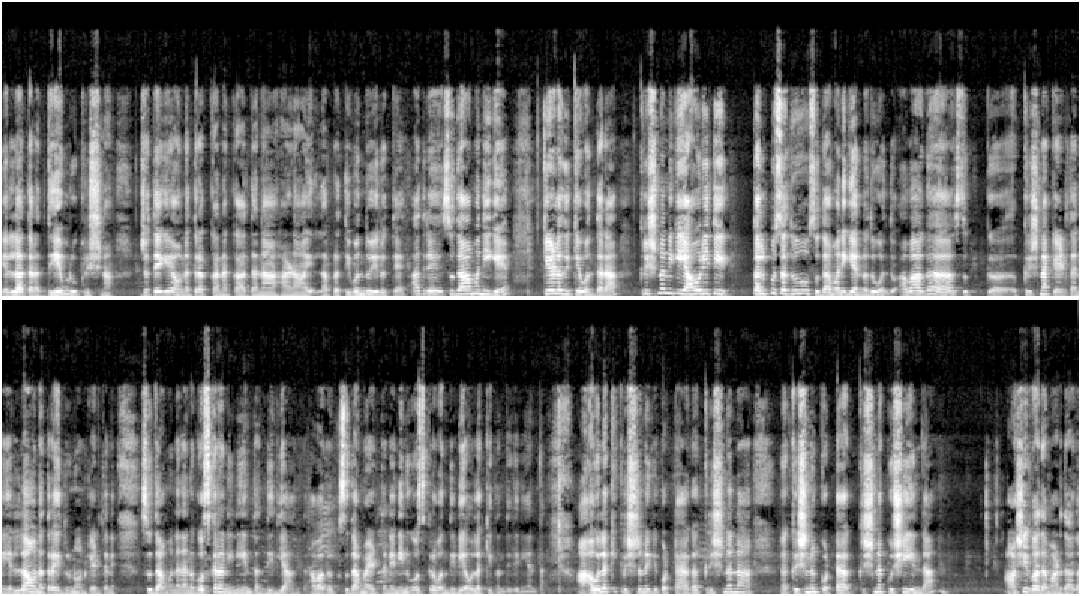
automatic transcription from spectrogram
ಎಲ್ಲ ಥರ ದೇವರು ಕೃಷ್ಣ. ಜೊತೆಗೆ ಅವನ ಹತ್ರ ಕನಕ, ದನ, ಹಣ ಎಲ್ಲ ಪ್ರತಿಯೊಂದು ಇರುತ್ತೆ. ಆದರೆ ಸುಧಾಮನಿಗೆ ಕೇಳೋದಕ್ಕೆ ಒಂಥರ ಕೃಷ್ಣನಿಗೆ ಯಾವ ರೀತಿ ತಲುಪಿಸೋದು ಸುಧಾಮನಿಗೆ ಅನ್ನೋದು ಒಂದು. ಆವಾಗ ಸು ಕೃಷ್ಣ ಕೇಳ್ತಾನೆ, ಎಲ್ಲ ಅವನ ಹತ್ರ ಇದ್ರೂ ಅವ್ನು ಕೇಳ್ತಾನೆ ಸುಧಾಮನ ನನಗೋಸ್ಕರ ನೀನು ಏನು ತಂದಿದ್ಯಾ? ಅಂತ. ಆವಾಗ ಸುಧಾಮ ಹೇಳ್ತಾನೆ, ನಿನಗೋಸ್ಕರ ಒಂದು ಇಡೀ ಅವಲಕ್ಕಿ ತಂದಿದ್ದೀನಿ ಅಂತ. ಆ ಅವಲಕ್ಕಿ ಕೃಷ್ಣನಿಗೆ ಕೊಟ್ಟಾಗ ಕೃಷ್ಣನ ಕೃಷ್ಣನಿಗೆ ಕೊಟ್ಟ ಕೃಷ್ಣ ಖುಷಿಯಿಂದ ಆಶೀರ್ವಾದ ಮಾಡಿದಾಗ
